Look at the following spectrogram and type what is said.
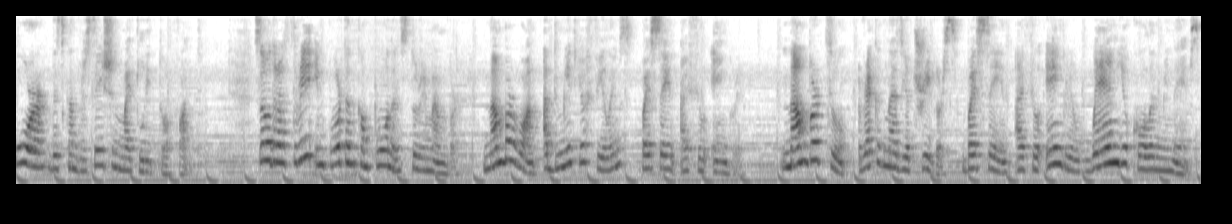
or this conversation might lead to a fight. So, there are three important components to remember. Number one, admit your feelings by saying, I feel angry. Number two, recognize your triggers by saying, I feel angry when you're calling me names,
